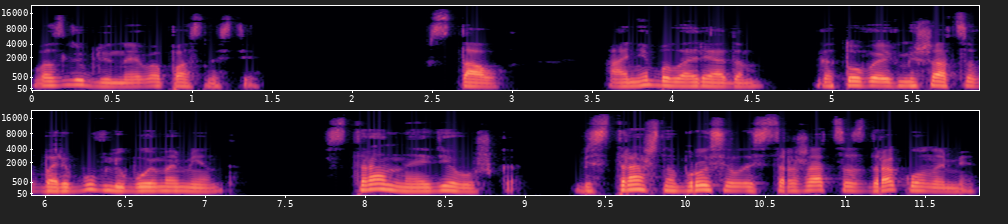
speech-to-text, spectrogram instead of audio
Возлюбленная в опасности. Встал. Аня была рядом, готовая вмешаться в борьбу в любой момент. Странная девушка. Бесстрашно бросилась сражаться с драконами.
